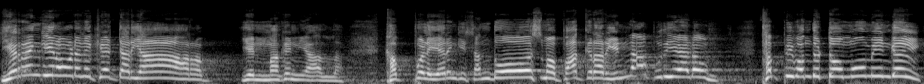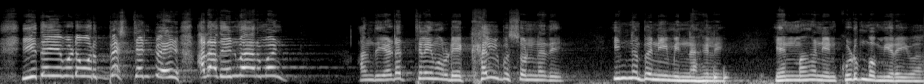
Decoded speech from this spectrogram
இறங்கின உடனே கேட்டார் யார் என் மகன் யா அல்லாஹ். கப்பலை இறங்கி சந்தோஷமா பார்க்கிறார் என்ன புதிய இடம்? தப்பி வந்துட்டோம் மூமீன்கள். இதை விட ஒரு பெஸ்ட் அதாவது என்வாயர்மெண்ட் அந்த இடத்திலே அவருடைய கல்பு சொன்னது இன்னபனி மின்னகலே என் மகன் என் குடும்பம் இறைவா.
